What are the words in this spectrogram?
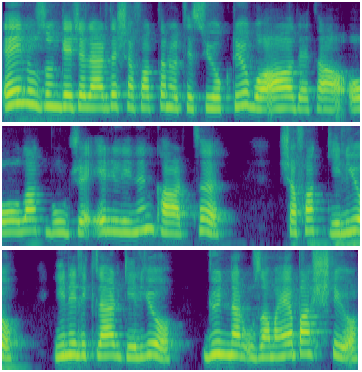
En uzun gecelerde şafaktan ötesi yok diyor. Bu adeta Oğlak Burcu erilinin kartı. Şafak geliyor. Yenilikler geliyor. Günler uzamaya başlıyor.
